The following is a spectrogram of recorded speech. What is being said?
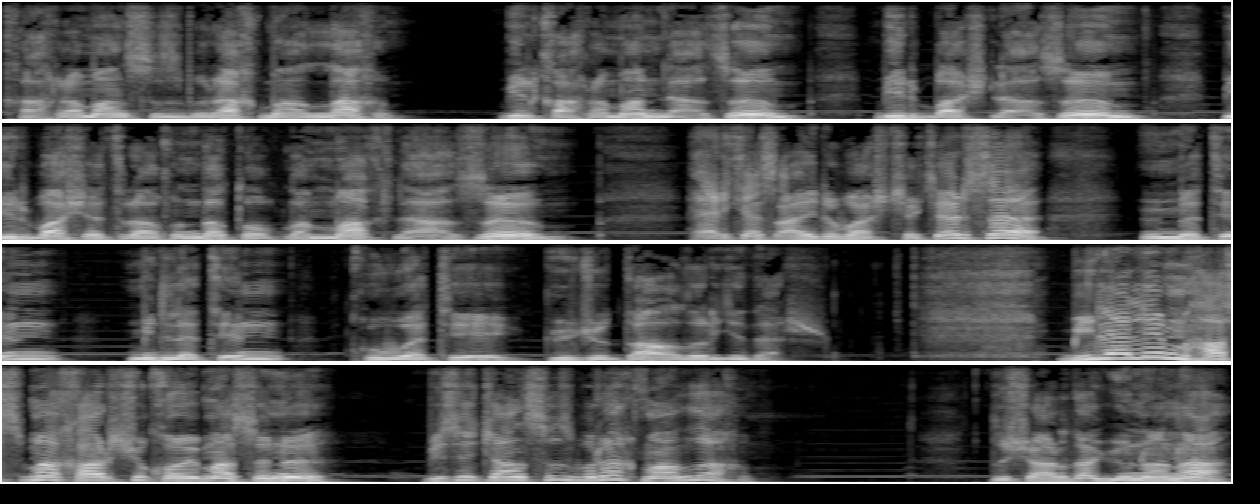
kahramansız bırakma Allah'ım bir kahraman lazım, bir baş lazım, bir baş etrafında toplanmak lazım. Herkes ayrı baş çekerse ümmetin, milletin kuvveti, gücü dağılır gider. Bilelim hasma karşı koymasını, bizi cansız bırakma Allah'ım. Dışarıda Yunan'a,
